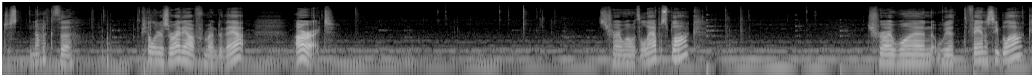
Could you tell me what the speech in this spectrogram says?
Just knock the pillars right out from under that. Alright. Let's try one with the lapis block. Try one with the fantasy block.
